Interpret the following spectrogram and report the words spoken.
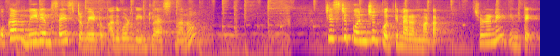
ఒక మీడియం సైజ్ టొమాటో అది కూడా దీంట్లో వేస్తున్నాను. జస్ట్ కొంచెం కొత్తిమీర అనమాట చూడండి ఇంతే.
